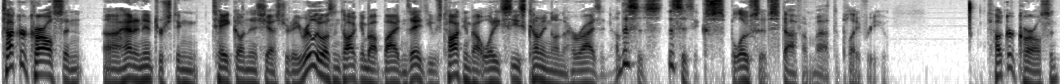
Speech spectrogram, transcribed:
Tucker Carlson uh, had an interesting take on this yesterday. He really wasn't talking about Biden's age. He was talking about what he sees coming on the horizon. Now, this is this is explosive stuff I'm about to play for you. Tucker Carlson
